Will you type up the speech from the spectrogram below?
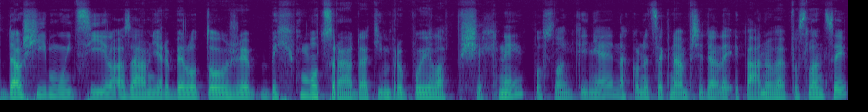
další můj cíl a záměr bylo to, že bych moc ráda tím propojila všechny poslankyně. Nakonec se k nám přidali i pánové poslanci.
